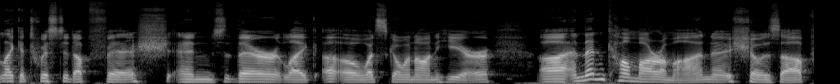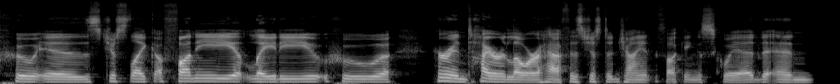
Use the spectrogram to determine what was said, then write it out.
like a twisted up fish and they're like uh oh what's going on here uh, and then Calmaramon shows up, who is just like a funny lady who her entire lower half is just a giant fucking squid, and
